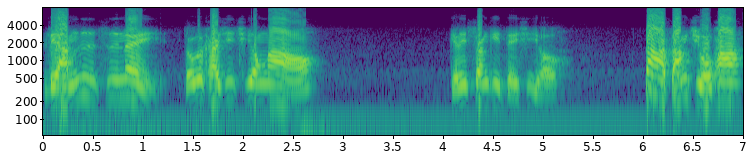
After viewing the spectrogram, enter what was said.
两日之内都会开始冲啊哦，给你选去第四号，大涨九趴，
